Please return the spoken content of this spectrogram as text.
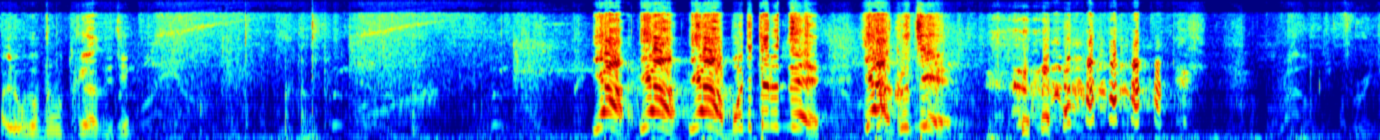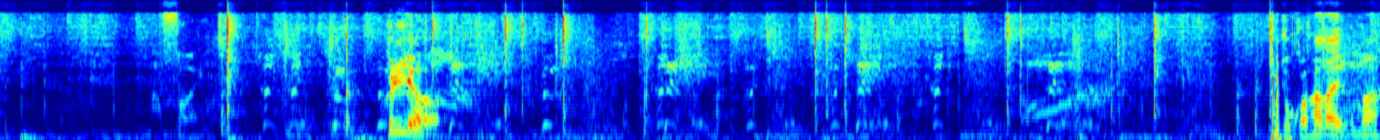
아, 여기서 뭐 어떻게 해야 되지? 야! 야! 야! 먼저 때렸는데! 야! 그렇지! 흘려 무조건 하나이구만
